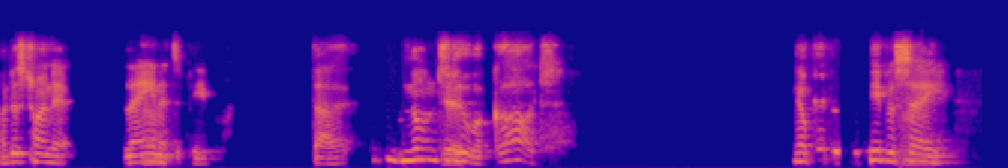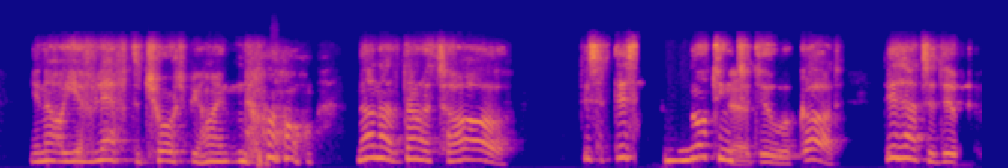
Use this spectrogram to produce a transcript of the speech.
I'm just trying to explain mm. it to people that nothing to yeah. do with God. You know, people, people mm. say, you know, you've left the church behind. No, no, no, not at all. This, this nothing yeah. to do with God. This had to do with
